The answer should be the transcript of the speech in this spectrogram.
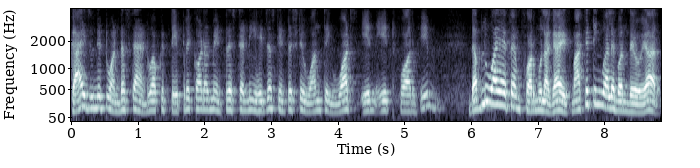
guys you need to understand वो आपके टेप रिकॉर्डर में इंटरेस्टेड नहीं है. Just interested one thing what's in it for him W I F M formula guys marketing वाले बंदे हो यार।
